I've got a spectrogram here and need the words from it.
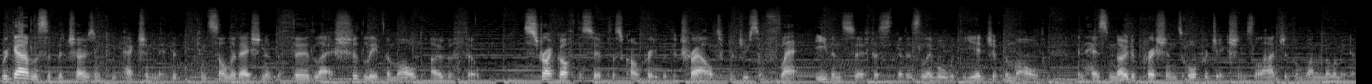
Regardless of the chosen compaction method, consolidation of the third layer should leave the mould overfill. Strike off the surplus concrete with a trowel to produce a flat, even surface that is level with the edge of the mould and has no depressions or projections larger than 1mm.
